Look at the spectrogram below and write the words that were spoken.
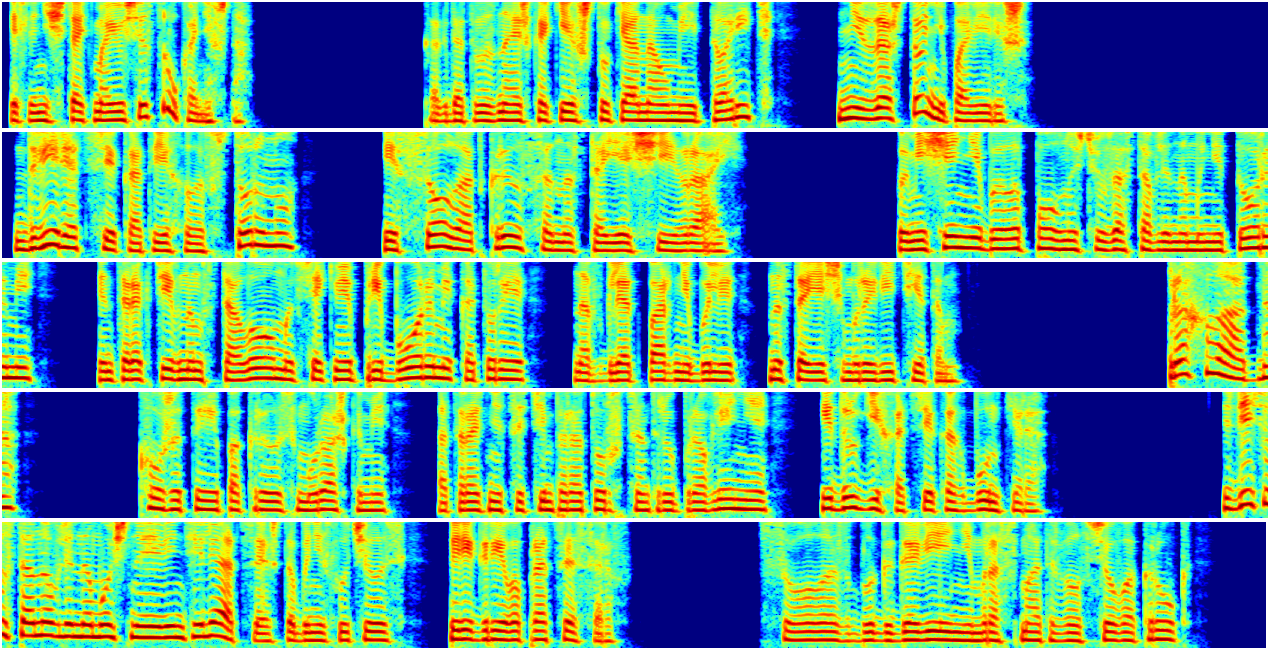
Если не считать мою сестру, конечно. Когда ты узнаешь, какие штуки она умеет творить, ни за что не поверишь. Дверь отсека отъехала в сторону, и Соло открылся настоящий рай. Помещение было полностью заставлено мониторами, интерактивным столом и всякими приборами, которые, на взгляд парня, были настоящим раритетом. Прохладно. Кожа Теи покрылась мурашками от разницы температур в центре управления и других отсеках бункера. Здесь установлена мощная вентиляция, чтобы не случилось перегрева процессоров. Соло с благоговением рассматривал все вокруг,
